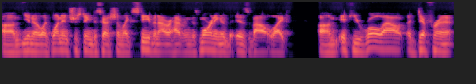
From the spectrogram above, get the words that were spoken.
um, you know, like one interesting discussion, like Steve and I were having this morning is about like, um, if you roll out a different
